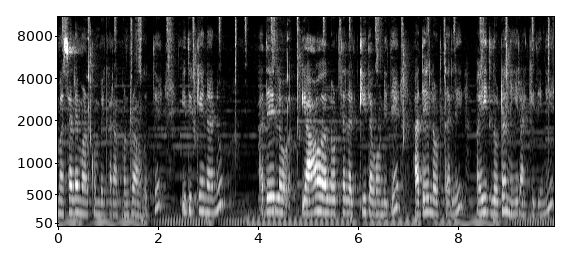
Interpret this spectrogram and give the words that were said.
ಮಸಾಲೆ ಮಾಡ್ಕೊಬೇಕಾರೆ ಹಾಕ್ಕೊಂಡ್ರೂ ಆಗುತ್ತೆ. ಇದಕ್ಕೆ ನಾನು ಅದೇ ಲೋ, ಯಾವ ಲೋಟದಲ್ಲಿ ಅಕ್ಕಿ ತಗೊಂಡಿದ್ದೆ, ಅದೇ ಲೋಟದಲ್ಲಿ ಐದು ಲೋಟ ನೀರು ಹಾಕಿದ್ದೀನಿ.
